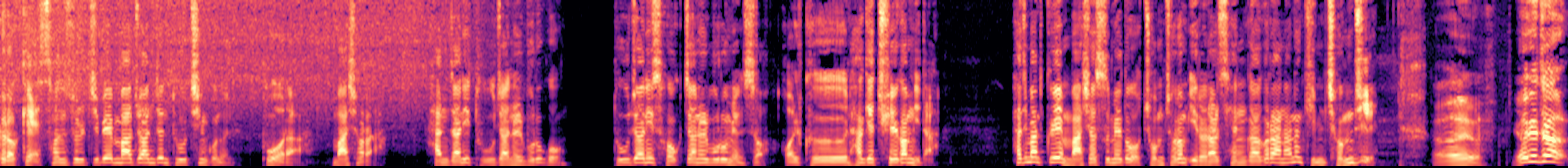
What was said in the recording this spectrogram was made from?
그렇게 선술집에 마주 앉은 두 친구는 부어라 마셔라 한 잔이 두 잔을 부르고 두 잔이 석 잔을 부르면서 얼큰하게 취해갑니다. 하지만 꽤 마셨음에도 좀처럼 일어날 생각을 안 하는 김첨지. 아유, 여기 저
